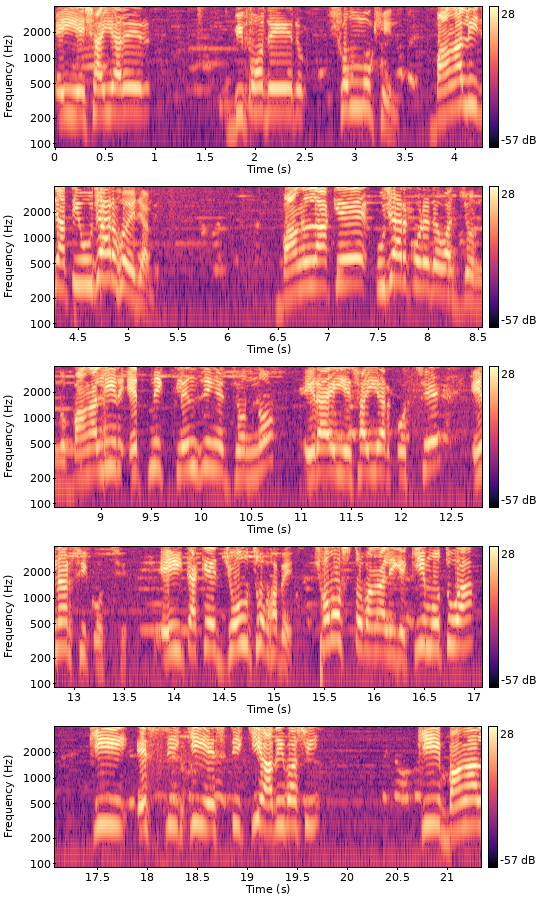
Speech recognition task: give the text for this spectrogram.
এই এসআইআরের বিপদের সম্মুখীন। বাঙালি জাতি উজাড় হয়ে যাবে। বাংলাকে উজাড় করে দেওয়ার জন্য, বাঙালির এথনিক ক্লেন্সিং এর জন্য এরা এই এসআইআর করছে, এনআরসি করছে। এইটাকে যৌথভাবে সমস্ত বাঙালিকে, কি মতুয়া, কি এসসি, কি এসটি, কি আদিবাসী, কি বাঙাল,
